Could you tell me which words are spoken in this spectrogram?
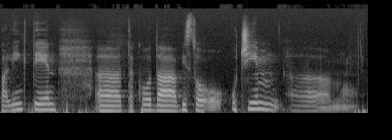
pa LinkedIn. Uh, tako da v bistvu učim uh,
